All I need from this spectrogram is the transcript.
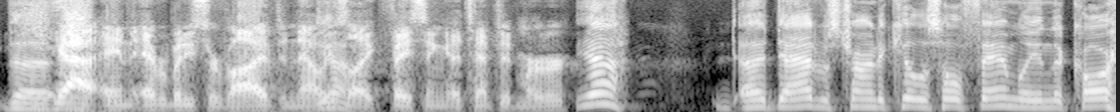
The yeah, and everybody survived, and now Yeah. he's like facing attempted murder. Yeah. Uh, Dad was trying to kill his whole family, and the car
